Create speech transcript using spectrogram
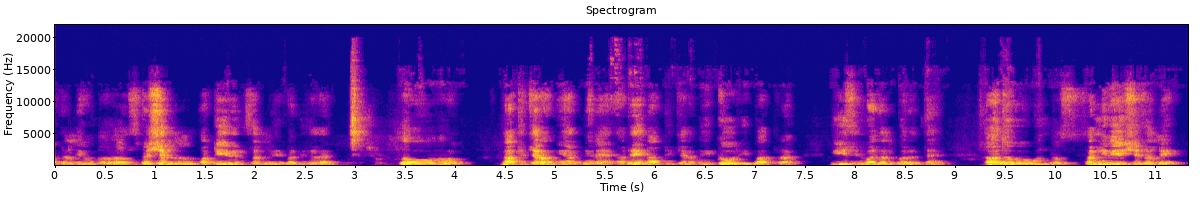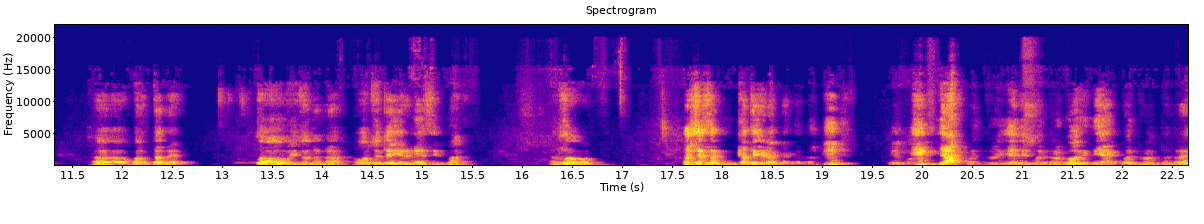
ಅದರಲ್ಲಿ ಒಂದು ಸ್ಪೆಷಲ್ ಅಪಿಯರೆನ್ಸ್ ಅಲ್ಲಿ ಬಂದಿದ್ದಾರೆ. ಸೊ ನಾತಿಚರಮಿ ಆದ್ಮೇಲೆ ಅದೇ ನಾತಿಚರಣಿ ಗೌರಿ ಪಾತ್ರ ಈ ಸಿನಿಮಾದಲ್ಲಿ ಬರುತ್ತೆ. ಅದು ಒಂದು ಸನ್ನಿವೇಶದಲ್ಲಿ ಆ, ಬರ್ತದೆ. ಸೊ ಇದು ನನ್ನ ಅವ್ರ ಜೊತೆ ಎರಡನೇ ಸಿನಿಮಾ ಸೊ ಅಷ್ಟೇ ಸರ್ ಕತೆ ಹೇಳಕ್ಕಾಗಲ್ಲ ಯಾಕೆ ಬಂದ್ರು ಏನಕ್ಕೆ ಬಂದ್ರು ಗೌರಿನೇ ಯಾಕೆ ಬಂದ್ರು ಅಂತಂದ್ರೆ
